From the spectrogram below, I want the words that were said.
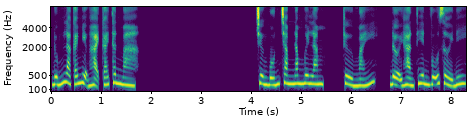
đúng là cái miệng hại cái thân mà. Chương 455. Thử máy, đợi Hàn Thiên Vũ rời đi,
